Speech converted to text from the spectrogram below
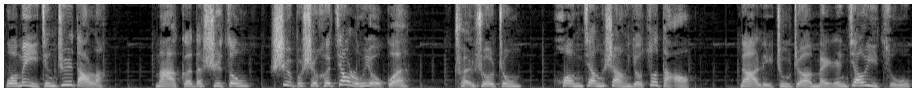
我们已经知道了，马格的失踪是不是和蛟龙有关？传说中荒江上有座岛。那里住着美人蕉一族，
